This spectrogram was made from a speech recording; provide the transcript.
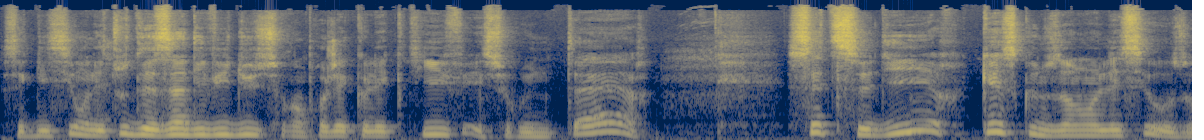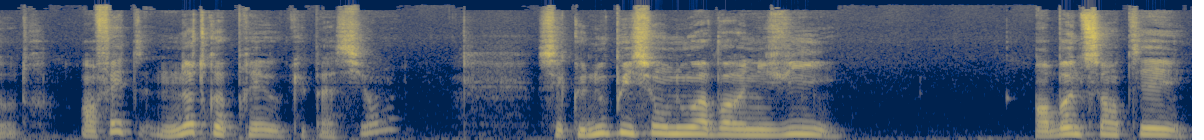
c'est qu'ici on est tous des individus sur un projet collectif et sur une terre, c'est de se dire qu'est-ce que nous allons laisser aux autres? En fait, notre préoccupation, c'est que nous puissions nous avoir une vie en bonne santé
